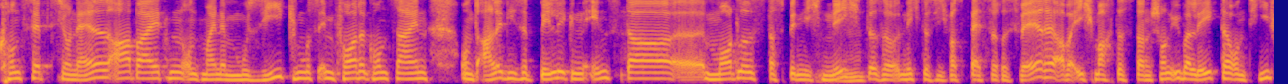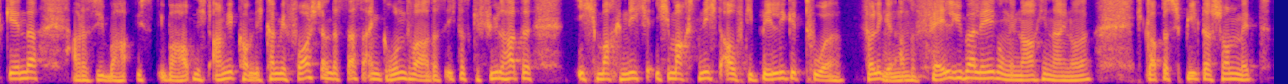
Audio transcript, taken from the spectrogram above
konzeptionell arbeiten und meine Musik muss im Vordergrund sein und alle diese billigen Insta-Models, das bin ich nicht. Mhm. Also nicht, dass ich was Besseres wäre, aber ich mache das dann schon überlegter und tiefgehender. Aber das ist überhaupt nicht angekommen. Ich kann mir vorstellen, vorstellen, dass das ein Grund war, dass ich das Gefühl hatte, ich mache nicht, ich mache es nicht auf die billige Tour. Völlige, mhm. also Fehlüberlegung im Nachhinein, oder? Ich glaube, das spielt da schon mit.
